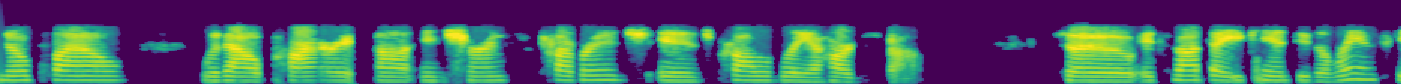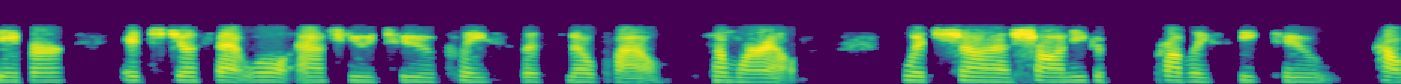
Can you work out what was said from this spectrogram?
Snow plow without prior uh, insurance coverage is probably a hard stop. So it's not that you can't do the landscaper, it's just that we'll ask you to place the snow plow somewhere else, which, uh, Sean, you could probably speak to how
